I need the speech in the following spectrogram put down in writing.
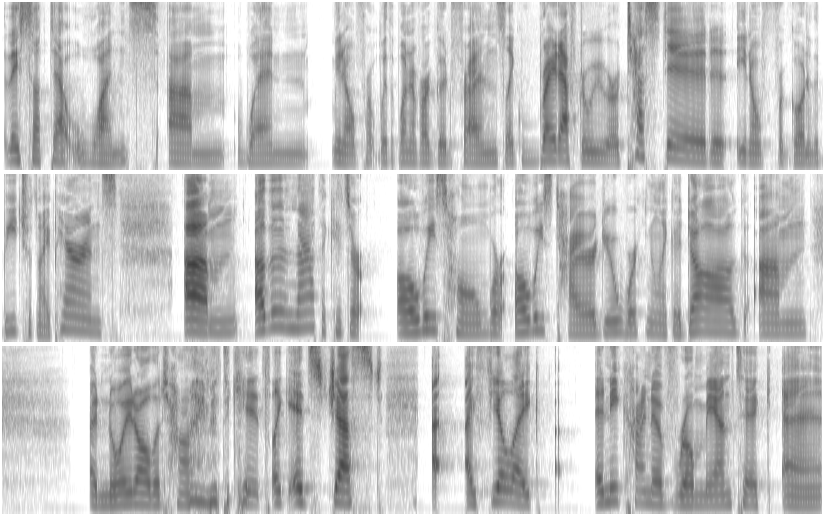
They slept out once um, when, you know, for, with one of our good friends, like right after we were tested, you know, for going to the beach with my parents. Um, other than that, the kids are always home. We're always tired. You're working like a dog. Um, annoyed all the time at the kids. Like it's just, I, I feel like any kind of romantic uh,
